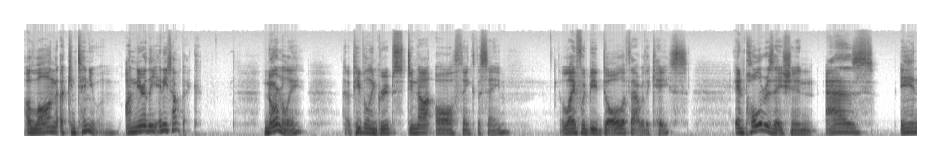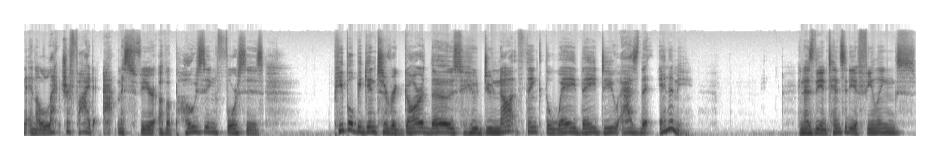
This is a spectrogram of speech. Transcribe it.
along a continuum on nearly any topic. Normally, uh, people in groups do not all think the same. Life would be dull if that were the case. And polarization, as in an electrified atmosphere of opposing forces, people begin to regard those who do not think the way they do as the enemy. And as the intensity of feelings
